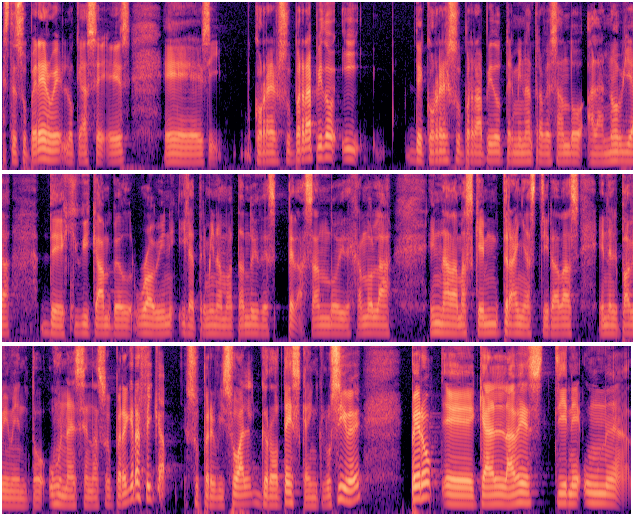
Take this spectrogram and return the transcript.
este superhéroe, lo que hace es, eh, sí, correr súper rápido y de correr súper rápido termina atravesando a la novia de Hughie Campbell, Robin, y la termina matando y despedazando y dejándola en nada más que entrañas tiradas en el pavimento. Una escena súper gráfica, súper visual, grotesca inclusive, pero eh, que a la vez tiene una,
